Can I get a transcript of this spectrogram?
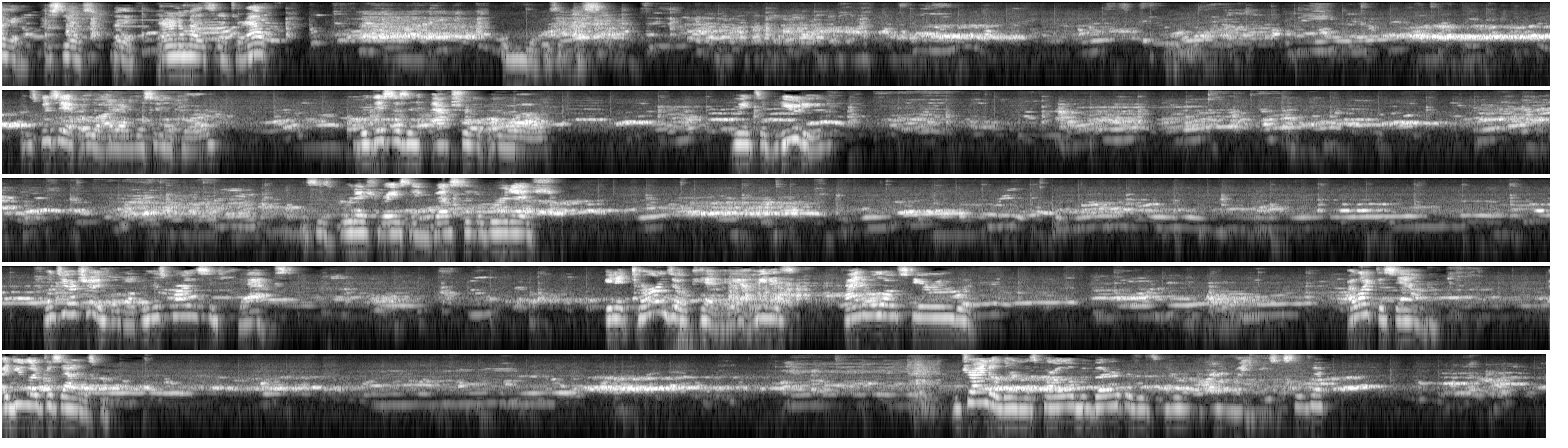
Okay, let's do this. Okay, I don't know how this is gonna turn out. Ooh, was? Was gonna say oh wow every single car. But this is an actual oh wow. I mean it's a beauty. This is British racing, best of the British. Once you actually hook up in this car, this is fast. And it turns okay. I mean, it's kind of a low steering, but I like the sound. I do like the sound of this car. I'm trying to learn this car a little bit better because it's a newer car and I might use it sometime.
